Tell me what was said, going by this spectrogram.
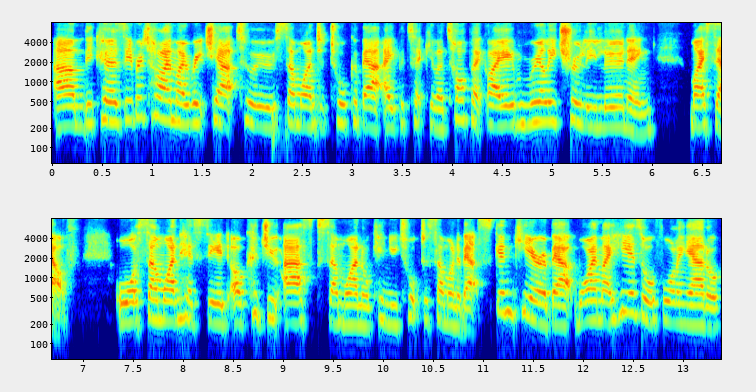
Um, because every time I reach out to someone to talk about a particular topic, I am really truly learning myself. Or someone has said oh could you ask someone or can you talk to someone about skincare about why my hair's all falling out? Or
